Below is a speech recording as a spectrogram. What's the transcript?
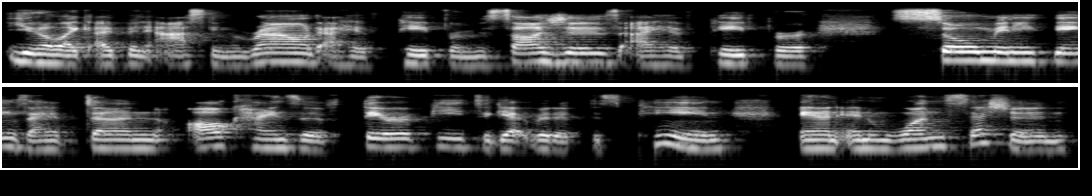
You know, like I've been asking around, I have paid for massages, I have paid for so many things, I have done all kinds of therapy to get rid of this pain. And in one session,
